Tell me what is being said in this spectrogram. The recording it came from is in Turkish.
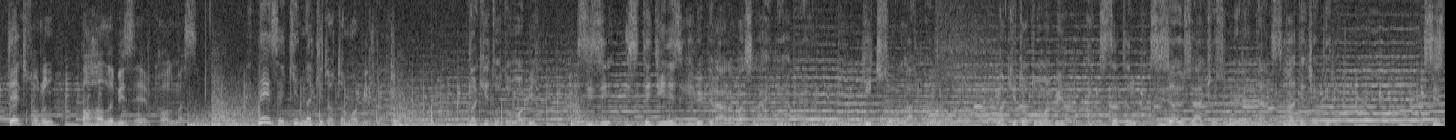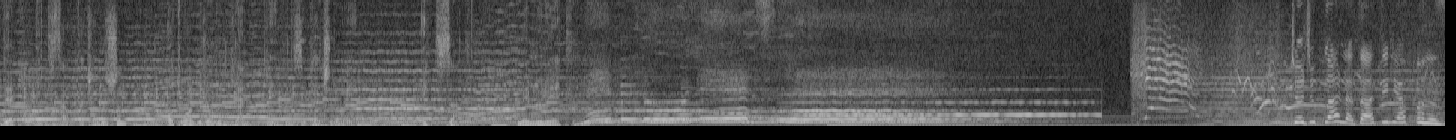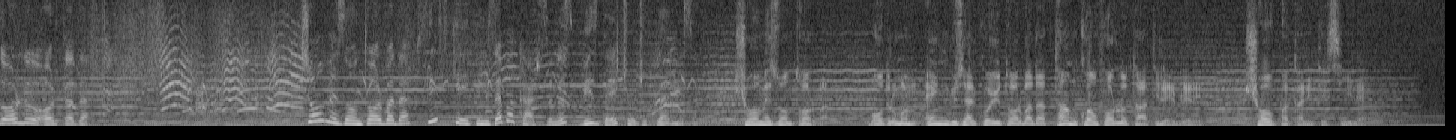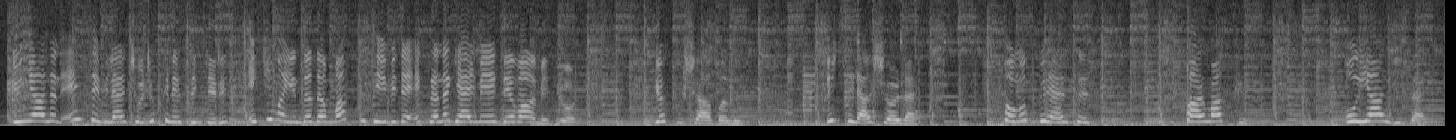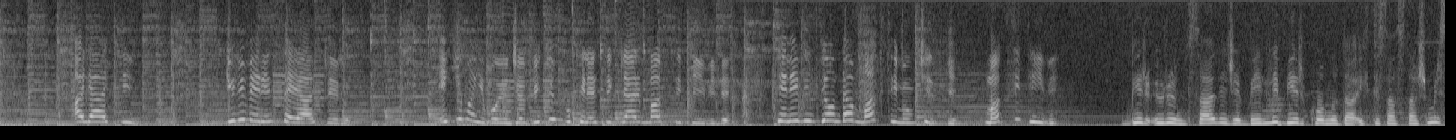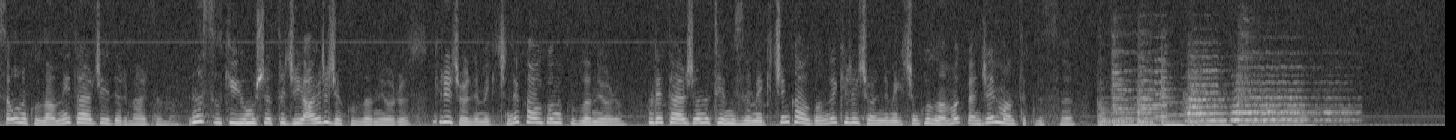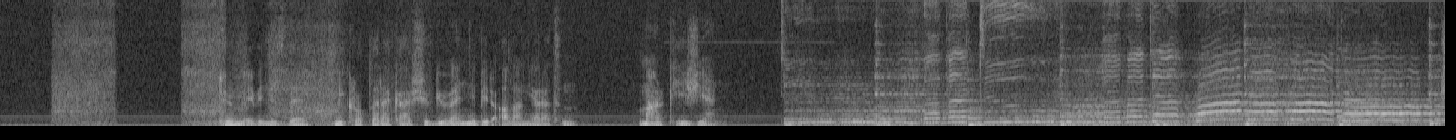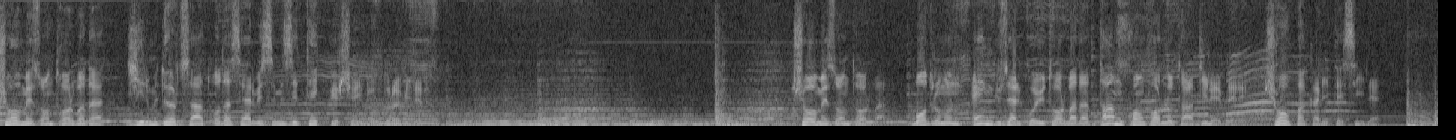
Tek sorun pahalı bir zevk olması. Neyse ki nakit otomobil var. Nakit otomobil sizi istediğiniz gibi bir araba sahibi yapıyor. Hiç zorlanmayın. Nakit otomobil iktisatın size özel çözümlerinden sadece biri. Siz de iktisatta çalışın, otomobil alırken keyfinizi kaçırmayın. İktisat, memnuniyetle. Çocuklarla tatil yapmanın zorluğu ortada. Show Maison Torba'da siz keyfinize bakarsınız, biz de çocuklarımıza. Show Maison Torba. Bodrum'un en güzel koyu torbada tam konforlu tatil evleri. Şovpa kalitesiyle. Dünyanın en sevilen çocuk klasikleri Ekim ayında da Maxi TV'de ekrana gelmeye devam ediyor. Gökkuşağı balığı, Üç silahşörler, Pamuk Prenses, Parmak Kız, Uyuyan Güzel, Alaaddin, Gülüver'in Seyahatleri. Ekim ayı boyunca bütün bu klasikler Maxi TV'de. Televizyonda maksimum çizgi. Maxi TV. Bir ürün sadece belli bir konuda ihtisaslaşmışsa onu kullanmayı tercih ederim her zaman. Nasıl ki yumuşatıcıyı ayrıca kullanıyoruz. Kireç önlemek için de kalgonu kullanıyorum. Deterjanı temizlemek için kalgonu da kireç önlemek için kullanmak bence en mantıklısı. Tüm evinizde mikroplara karşı güvenli bir alan yaratın. Mark Hijyen. Show Maison Torba'da 24 saat oda servisimizi tek bir şey durdurabilir. Show Maison Torba. Bodrum'un en güzel koyu torbada tam konforlu tatil evleri. Şovpa kalitesiyle.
